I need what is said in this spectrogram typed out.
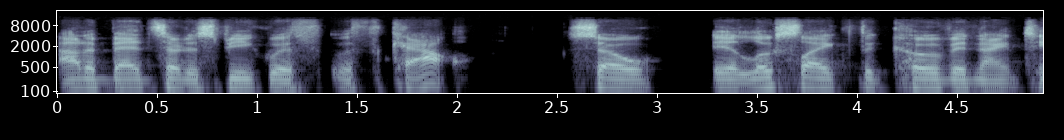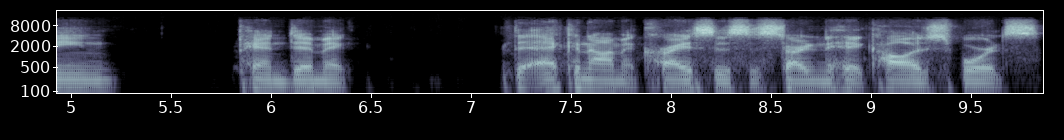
out of bed, so to speak, with with Cal. So it looks like the COVID 19 pandemic, the economic crisis is starting to hit college sports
